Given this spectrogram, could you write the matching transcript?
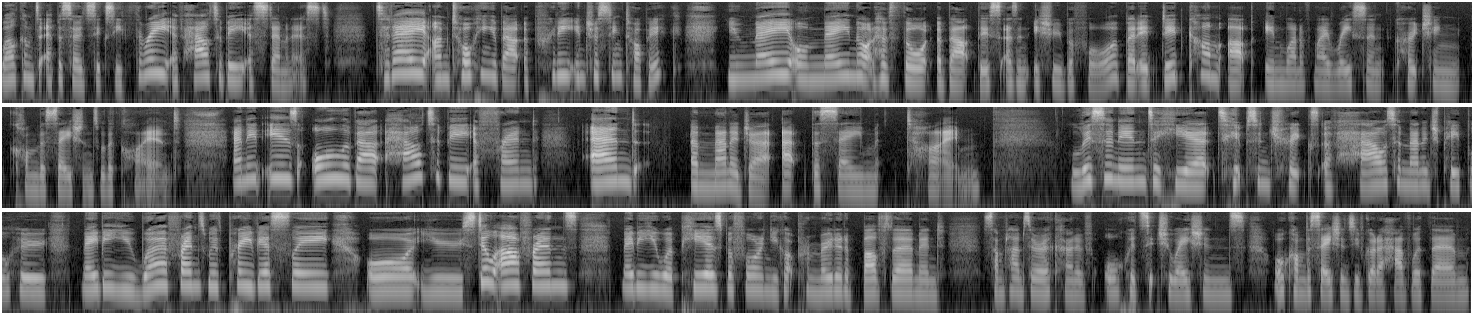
Welcome to episode 63 of How to Be a STEMinist. Today I'm talking about a pretty interesting topic. You may or may not have thought about this as an issue before, but it did come up in one of my recent coaching conversations with a client. And it is all about how to be a friend and a manager at the same time. Listen in to hear tips and tricks of how to manage people who maybe you were friends with previously or you still are friends. Maybe you were peers before and you got promoted above them, and sometimes there are kind of awkward situations or conversations you've got to have with them.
